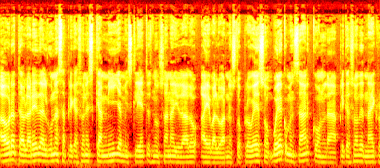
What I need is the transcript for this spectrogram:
Ahora te hablaré de algunas aplicaciones que a mí y a mis clientes nos han ayudado a evaluar nuestro progreso. Voy a comenzar con la aplicación de Nike.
